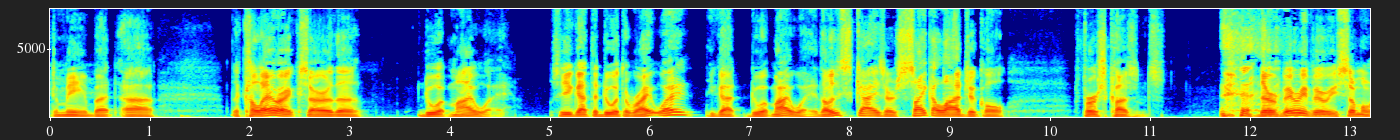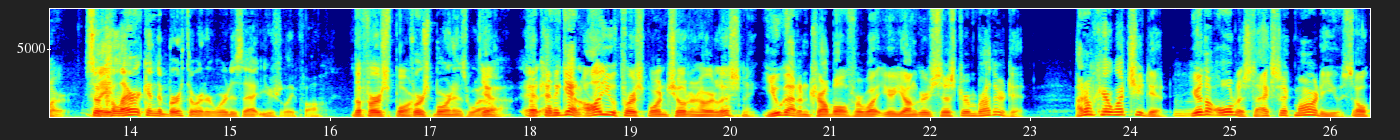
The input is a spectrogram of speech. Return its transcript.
to me. But uh, the cholerics are the do it my way. So you got to do it the right way. You got to do it my way. Those guys are psychological first cousins. They're very, very similar. So They- choleric in the birth order, where does that usually fall? the firstborn. Firstborn as well. Yeah. And, and again, all you firstborn children who are listening, you got in trouble for what your younger sister and brother did. I don't care what you did. Mm. You're the oldest. I expect more out of you. So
